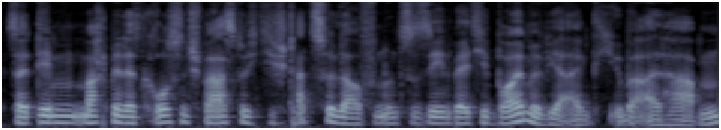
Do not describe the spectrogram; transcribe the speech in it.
Seitdem macht mir das großen Spaß, durch die Stadt zu laufen und zu sehen, welche Bäume wir eigentlich überall haben.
